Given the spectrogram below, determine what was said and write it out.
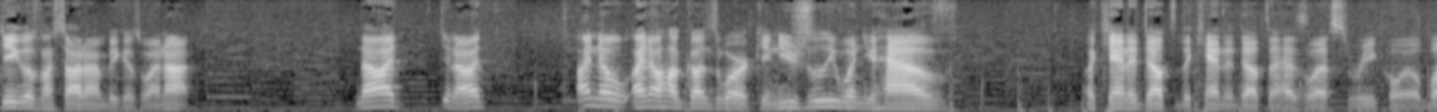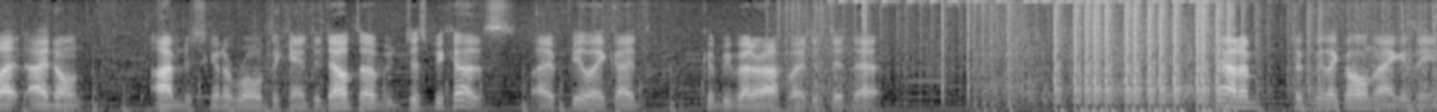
Deagle's my sidearm because why not? Now I, you know, I, I know, I know how guns work, and usually when you have a canted delta, the canted delta has less recoil, but I don't I'm just gonna roll Canted Delta just because. I feel like I could be better off if I just did that. Got him. Took me like a whole magazine.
